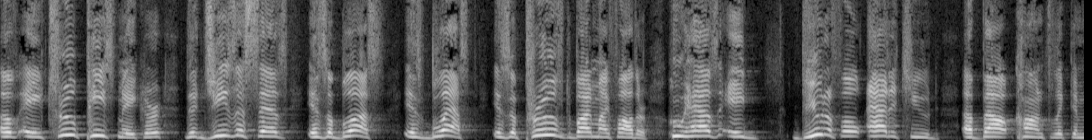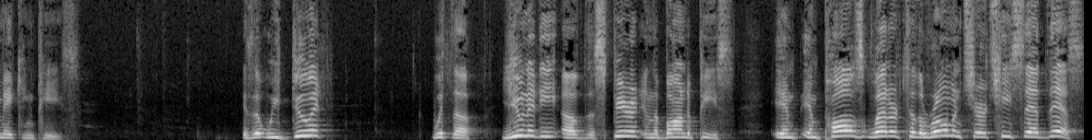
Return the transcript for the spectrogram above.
of a true peacemaker that Jesus says is a blessed, is blessed, is approved by my Father, who has a beautiful attitude about conflict and making peace. Is that we do it with the unity of the Spirit and the bond of peace. In, in Paul's letter to the Roman church, he said this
